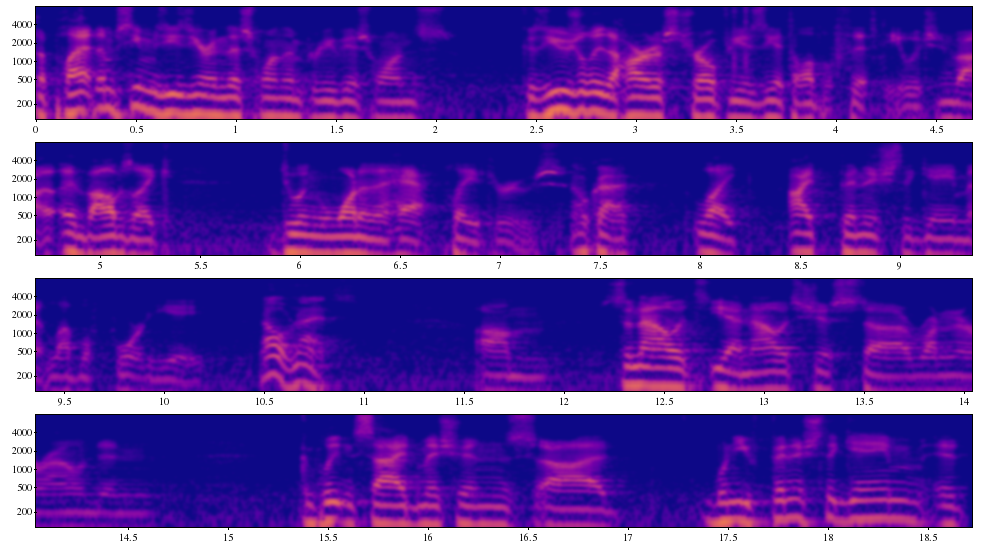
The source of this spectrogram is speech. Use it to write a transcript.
the platinum seems easier in this one than previous ones. Because usually the hardest trophy is to get to level 50, which invo- involves, like, doing one and a half playthroughs. Okay. Like, I finished the game at level 48. Oh, nice. Um, so now it's yeah, now it's just uh, running around and completing side missions. Uh, when you finish the game, it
